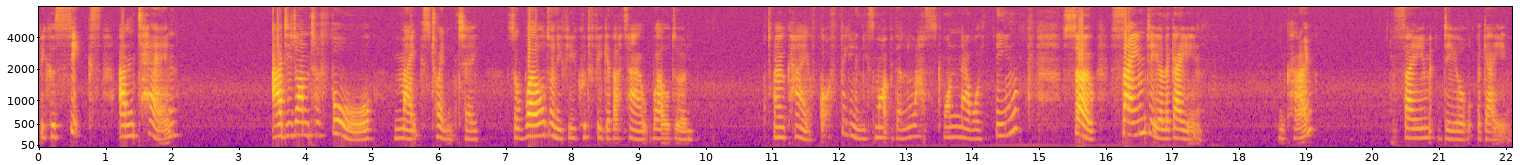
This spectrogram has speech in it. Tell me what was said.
because 6 and 10 added on to 4 makes 20. So well done if you could figure that out. Well done. Okay, I've got a feeling this might be the last one now, I think. So, same deal again okay. Same deal again.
